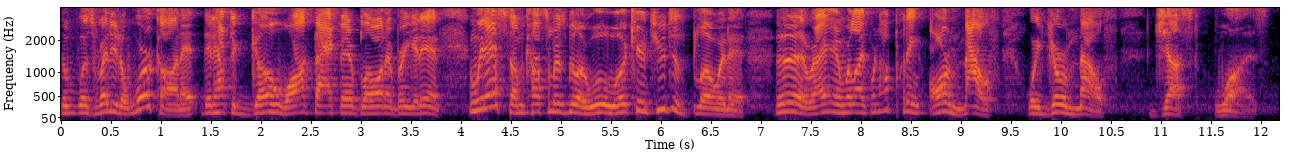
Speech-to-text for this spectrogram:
was ready to work on it, they'd have to go walk back there, blow on it, bring it in. And we'd have some customers be like, whoa, why can't you just blow in it? Ugh, right? And we're like, we're not putting our mouth where your mouth just was.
